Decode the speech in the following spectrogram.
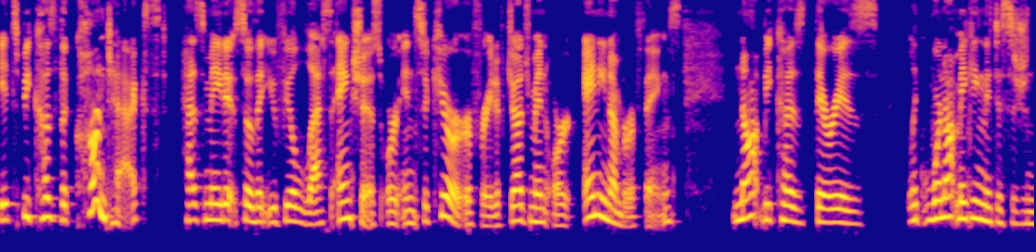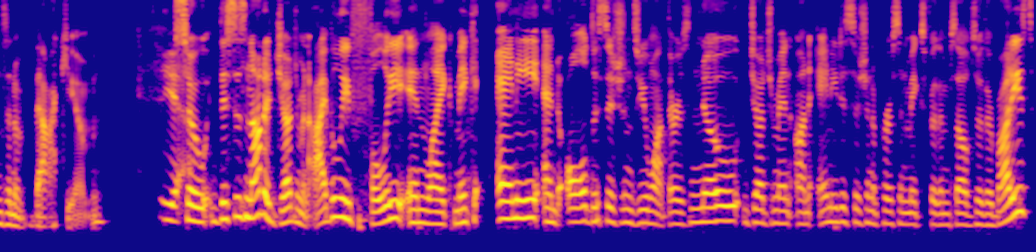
It's because the context has made it so that you feel less anxious or insecure or afraid of judgment or any number of things, not because there is like we're not making these decisions in a vacuum. Yeah. So this is not a judgment. I believe fully in like make any and all decisions you want. There is no judgment on any decision a person makes for themselves or their bodies.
